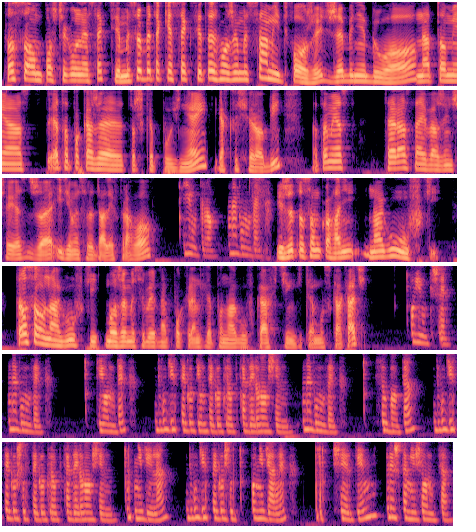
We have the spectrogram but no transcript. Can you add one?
To są poszczególne sekcje. My sobie takie sekcje też możemy sami tworzyć, żeby nie było. Natomiast ja to pokażę troszkę później, jak to się robi. Natomiast teraz najważniejsze jest, że idziemy sobie dalej w prawo Jutro. Nagłówek. i że to są, kochani, nagłówki. To są nagłówki. Możemy sobie na pokrętle po nagłówkach dzięki temu skakać. Pojutrze. Nagłówek. Piątek. 25.08. Nagłówek. Sobota. 26.08. Niedziela. 27. Poniedziałek. Sierpień. Reszta miesiąca.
